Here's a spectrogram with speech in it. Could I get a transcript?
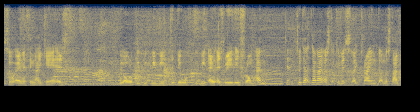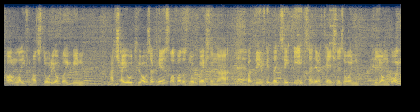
so anything I get is we all we, we, we, we, we, we is radiated from him. Okay. So that, that I just like trying to understand her life and her story of like being a child who obviously parents love her, there's no question in that. Yeah. But they've got like say eighty percent of their attention is on the young boy.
